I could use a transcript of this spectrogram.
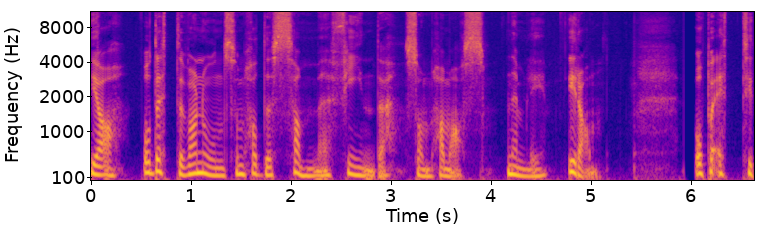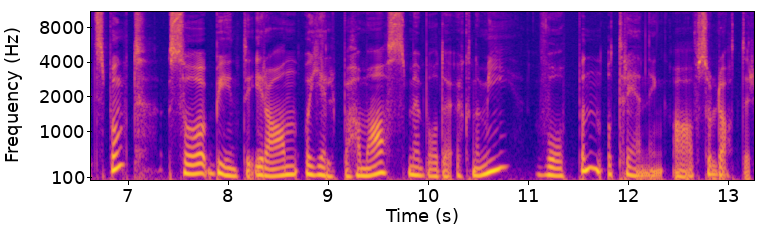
Ja, og dette var noen som hadde samme fiende som Hamas, nemlig Iran. Og på et tidspunkt så begynte Iran å hjelpe Hamas med både økonomi, våpen og trening av soldater.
